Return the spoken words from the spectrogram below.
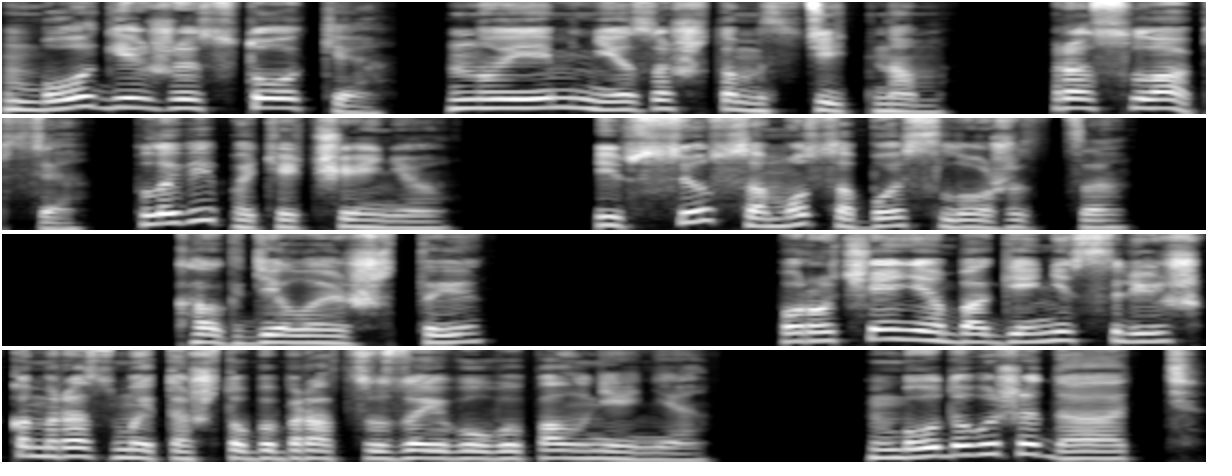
Боги жестоки, но им не за что мстить нам. Расслабься, плыви по течению, и все само собой сложится. Как делаешь ты? Поручение богини слишком размыто, чтобы браться за его выполнение. Буду выжидать,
